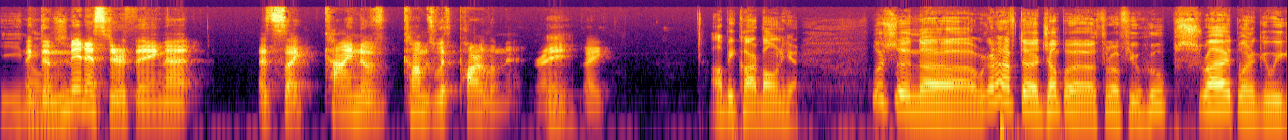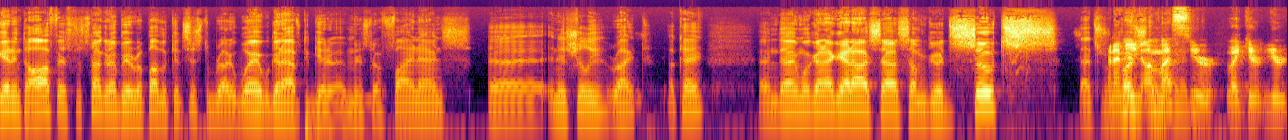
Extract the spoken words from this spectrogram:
He Like the minister thing that that's like kind of comes with Parliament, right? Mm. Like I'll be Carbone here. Listen, uh, we're gonna have to jump uh, through a few hoops, right? When we get into office, it's not gonna be a Republican system right away. We're gonna have to get a minister of finance uh, initially, right? Okay, and then we're gonna get ourselves some good suits. That's And I mean, unless do. you're like you're you're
